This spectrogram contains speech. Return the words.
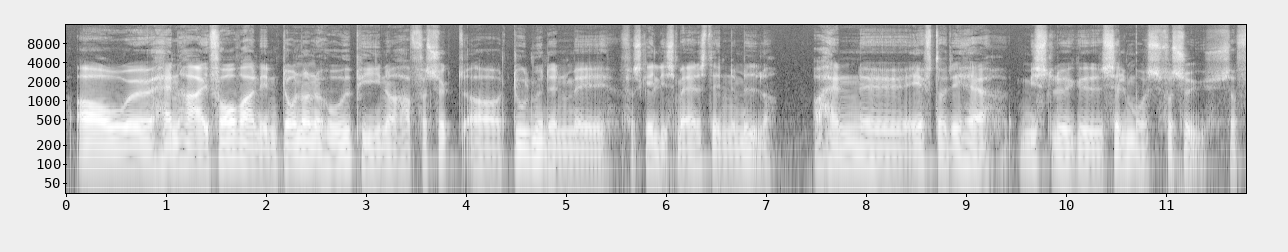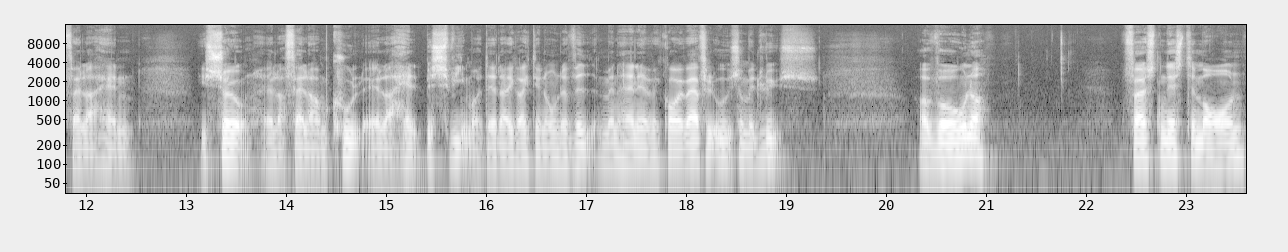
og øh, han har i forvejen en dunderne hovedpine og har forsøgt at dulme den med forskellige smertestillende midler. Og han øh, efter det her mislykkede selvmordsforsøg, så falder han i søvn, eller falder om kul, eller halvt besvimer. Det er der ikke rigtig nogen, der ved, men han går i hvert fald ud som et lys, og vågner først næste morgen,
